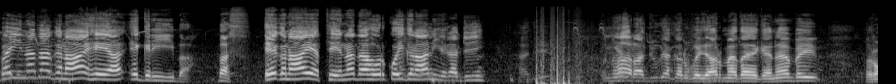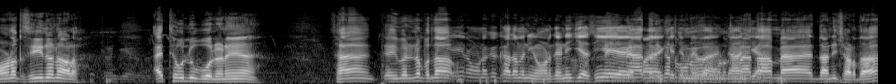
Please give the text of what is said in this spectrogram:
ਬਾਈ ਇਹਨਾਂ ਦਾ ਗੁਨਾਹ ਇਹ ਆ ਇਹ ਗਰੀਬ ਆ ਬਸ। ਇਹ ਗੁਨਾਹ ਹੈ ਇੱਥੇ ਇਹਨਾਂ ਦਾ ਹੋਰ ਕੋਈ ਗੁਨਾਹ ਨਹੀਂ ਹੈ। ਰਾਜੂ ਜੀ। ਨਾ ਰਾਜੂ ਕਿਆ ਕਰੂਗਾ ਯਾਰ ਮੈਂ ਤਾਂ ਇਹ ਕਹਿਣਾ ਬਈ ਰੌਣਕ ਸੀ ਇਹਨਾਂ ਨਾਲ। ਇੱਥੇ ਉੱਲੂ ਬੋਲਣੇ ਆ। ਹਾਂ ਕਈ ਵਾਰੀ ਨਾ ਬੰਦਾ ਇਹ ਰੌਣਕ ਖਤਮ ਨਹੀਂ ਹੋਣ ਦੇਣੀ ਜੀ ਅਸੀਂ ਇਹ ਆਪਾਂ ਇੱਕ ਜ਼ਿੰਮੇਵਾਰ ਮੈਂ ਤਾਂ ਮੈਂ ਇਦਾਂ ਨਹੀਂ ਛੱਡਦਾ।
